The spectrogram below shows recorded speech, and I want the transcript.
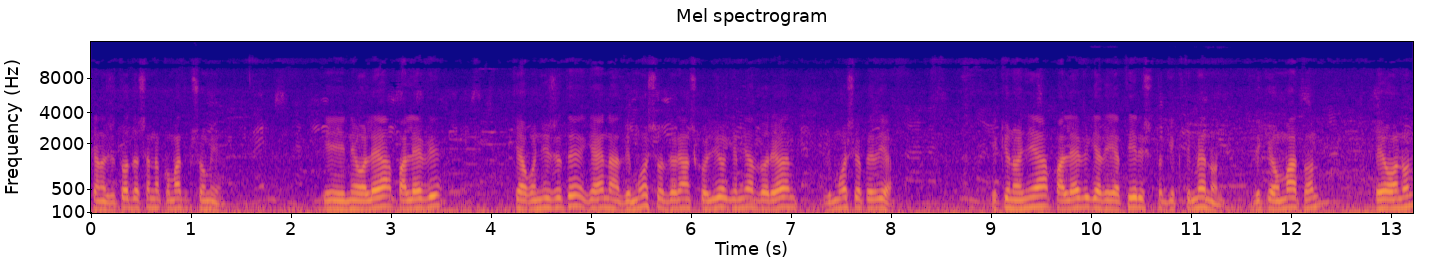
και αναζητώντας ένα κομμάτι ψωμί. Η νεολαία παλεύει και αγωνίζεται για ένα δημόσιο δωρεάν σχολείο, για μια δωρεάν δημόσια παιδεία. Η κοινωνία παλεύει για διατήρηση των κεκτημένων δικαιωμάτων αιώνων,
